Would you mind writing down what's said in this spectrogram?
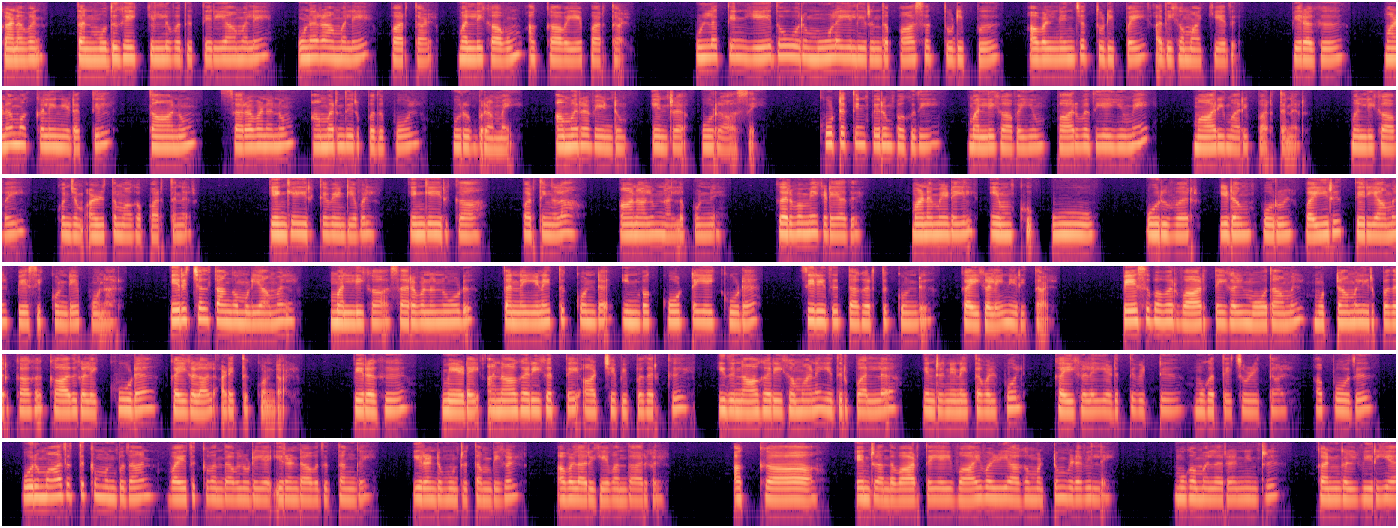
கணவன் தன் முதுகை கிள்ளுவது தெரியாமலே உணராமலே பார்த்தாள். மல்லிகாவும் அக்காவையே பார்த்தாள். உள்ளத்தின் ஏதோ ஒரு மூலையில் இருந்த பாசத் துடிப்பு அவள் நெஞ்சத் துடிப்பை அதிகமாக்கியது. பிறகு மணமக்களின் இடத்தில் தானும் சரவணனும் அமர்ந்திருப்பது போல் ஒரு பிரமை. அமர வேண்டும். என்ற ஒரு ஆசை. கூட்டத்தின் பெரும்பகுதி மல்லிகாவையும் பார்வதியையுமே மாறி மாறி பார்த்தனர். மல்லிகாவை கொஞ்சம் அழுத்தமாக பார்த்தனர். எங்கே இருக்க வேண்டியவள்? எங்கே இருக்கா? பார்த்தீங்களா? ஆனாலும் நல்ல பொண்ணு. கர்வமே கிடையாது. மணமேடையில் எம். கு. ஊ ஒருவர் இடம் பொருள் வயிறு தெரியாமல் பேசிக்கொண்டே போனார். எரிச்சல் தாங்க முடியாமல் மல்லிகா சரவணனோடு தன்னை இணைத்து கொண்ட இன்பக் கோட்டையை கூட சிறிது தகர்த்து கொண்டு கைகளை நெரித்தாள். பேசுபவர் வார்த்தைகள் மோதாமல் முட்டாமல் இருப்பதற்காக காதுகளை கூட கைகளால் அடைத்து கொண்டாள். பிறகு மேடை அநாகரிகத்தை ஆட்சேபிப்பதற்கு இது நாகரிகமான எதிர்ப்பு அல்ல என்று நினைத்தவள் போல் கைகளை எடுத்துவிட்டு முகத்தை சுழித்தாள். அப்போது ஒரு மாதத்துக்கு முன்புதான் வயதுக்கு வந்த அவளுடைய இரண்டாவது தங்கை இரண்டு மூன்று தம்பிகள் அவள் அருகே வந்தார்கள். அக்கா! என்று அந்த வார்த்தையை வாய் வழியாக மட்டும் விடவில்லை. முகமலர நின்று கண்கள் விரிய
